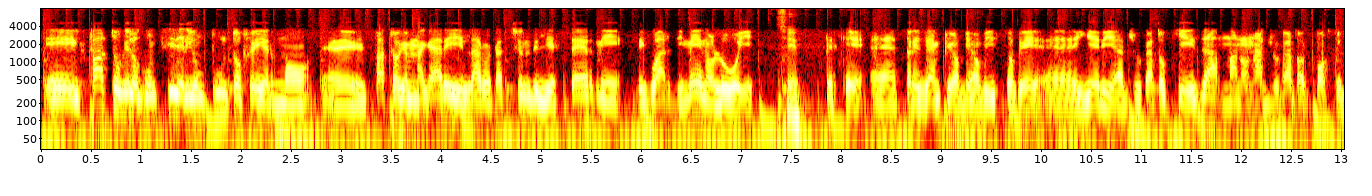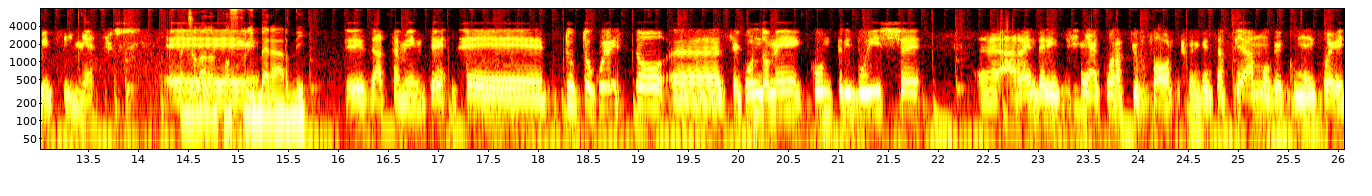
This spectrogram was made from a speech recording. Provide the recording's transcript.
E il fatto che lo consideri un punto fermo, eh, il fatto che magari la rotazione degli esterni riguardi meno lui, sì. perché eh, per esempio abbiamo visto che eh, ieri ha giocato Chiesa ma non ha giocato al posto di Insigne. Ha giocato al posto di Berardi. Esattamente. Tutto questo eh, secondo me contribuisce eh, a rendere Insigne ancora più forte perché sappiamo che comunque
